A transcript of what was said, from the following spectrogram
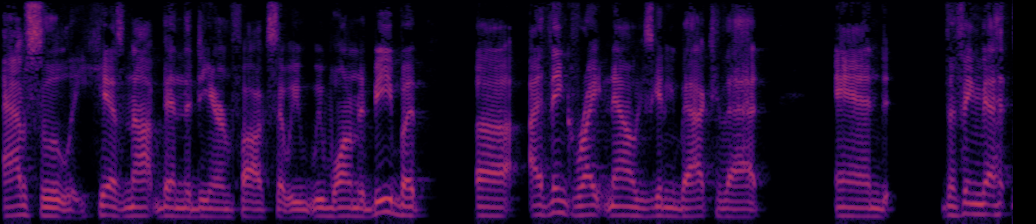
Absolutely. He has not been the De'Aaron Fox that we, we want him to be, but uh, I think right now he's getting back to that. And the thing that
